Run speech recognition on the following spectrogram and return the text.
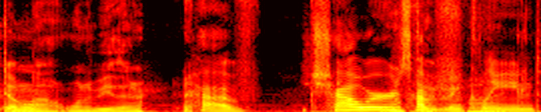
don't not want to be there. have showers, haven't been fuck? cleaned.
